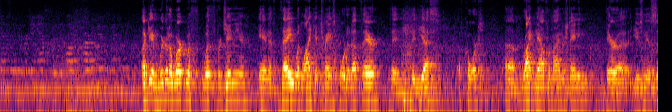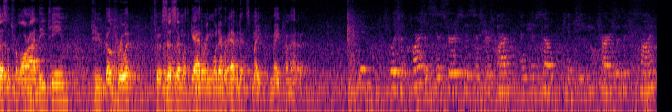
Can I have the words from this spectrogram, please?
eventually to Virginia? Will the car- car be moved eventually? Again, we're going to work with, with Virginia, and if they would like it transported up there, then, then yes, of course. Um, right now, from my understanding, they're uh, using the assistance from our ID team to go through it, to assist them with gathering whatever evidence may, may come out of it. If, was the car the sister's, his sister's car? And if so, can she be charged with a crime?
